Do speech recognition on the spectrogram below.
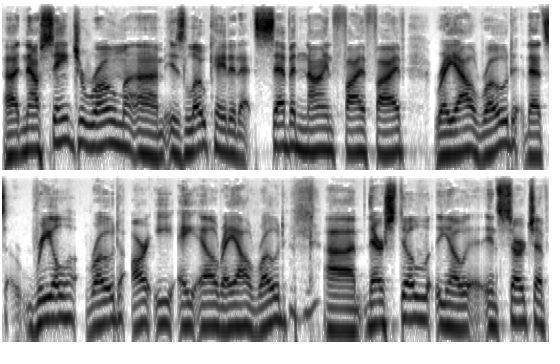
Uh, now, St. Jerome um, is located at 7955 Real Road. That's Real Road, R E A L, Real Road. Mm-hmm. Uh, they're still, you know, in search of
